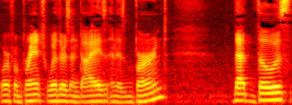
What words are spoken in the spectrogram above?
or if a branch withers and dies and is burned that those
